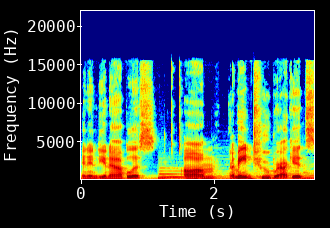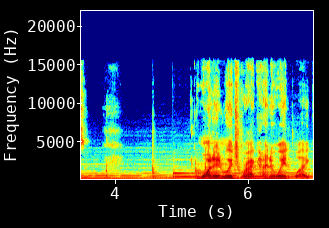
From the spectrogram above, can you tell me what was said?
in Indianapolis. Um, I made two brackets. One in which where I kind of went like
